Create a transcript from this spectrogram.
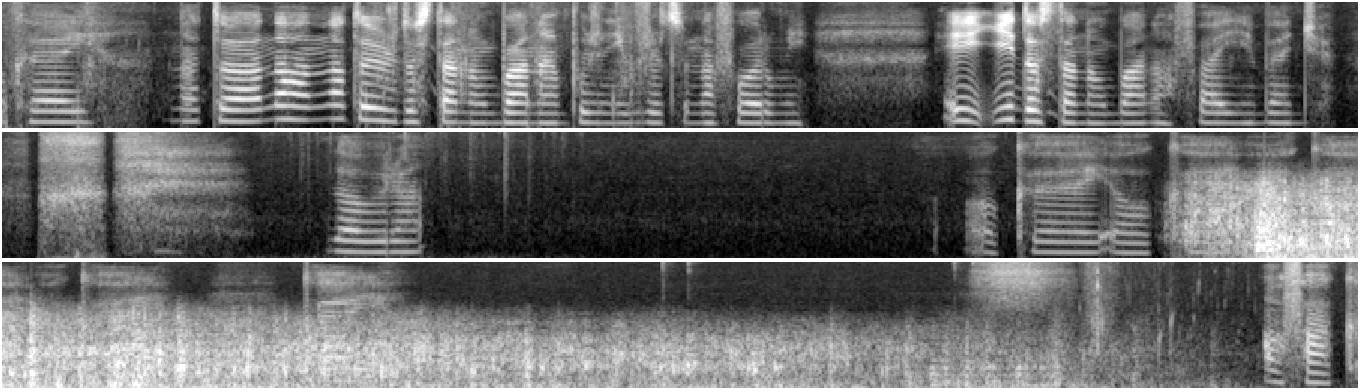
Okej. No to, no, no to już dostaną bana, później wrzucę na forum i, i, i dostaną bana, fajnie będzie. Dobra. Okej, okej, okej, okej, okej. O fuck.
